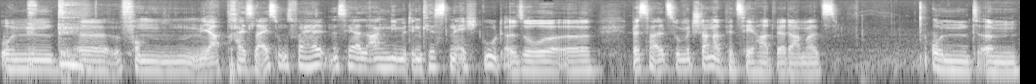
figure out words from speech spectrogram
Und äh, vom ja, Preis-Leistungs-Verhältnis her lagen die mit den Kisten echt gut. Also äh, besser als so mit Standard-PC-Hardware damals. Und ähm,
